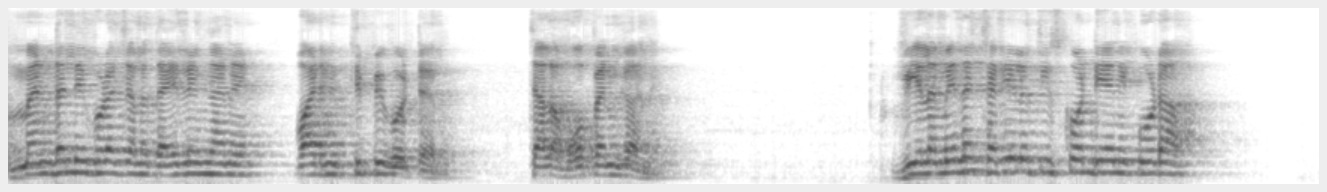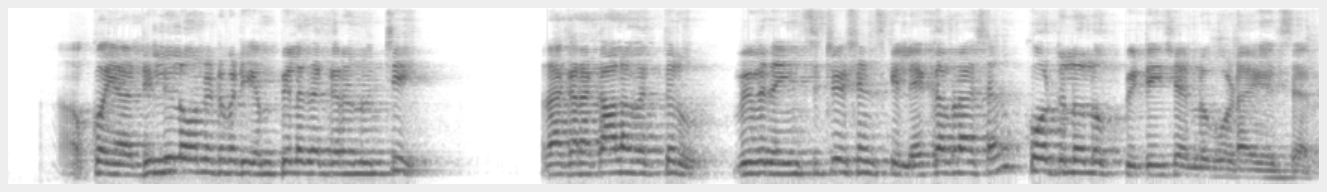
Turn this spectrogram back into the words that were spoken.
మెంటల్లీ కూడా చాలా ధైర్యంగానే వాటిని తిప్పి కొట్టారు చాలా ఓపెన్గానే వీళ్ళ మీద చర్యలు తీసుకోండి అని కూడా ఢిల్లీలో ఉన్నటువంటి ఎంపీల దగ్గర నుంచి రకరకాల వ్యక్తులు వివిధ ఇన్స్టిట్యూషన్స్కి లేఖలు రాశారు కోర్టులలో పిటిషన్లు కూడా వేశారు.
